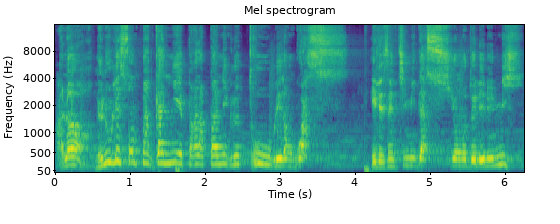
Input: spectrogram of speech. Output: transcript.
Alors, ne nous laissons pas gagner par la panique, le trouble et l'angoisse et les intimidations de l'ennemi.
